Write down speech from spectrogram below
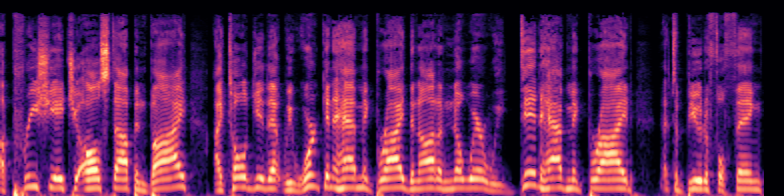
Appreciate you all stopping by. I told you that we weren't going to have McBride, then out of nowhere, we did have McBride. That's a beautiful thing.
